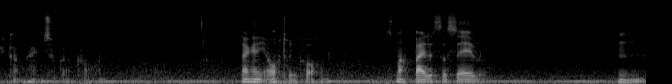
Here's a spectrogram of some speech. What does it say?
Ich kann keinen Zucker kochen. Da kann ich auch drin kochen. Das macht beides dasselbe. Hm.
